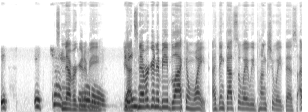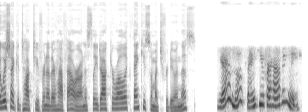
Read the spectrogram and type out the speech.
it's it's just it's never so, going to be yeah, it's never going to be black and white. I think that's the way we punctuate this. I wish I could talk to you for another half hour, honestly, Dr. Wolak. Thank you so much for doing this. Yeah, no, thank you for having me.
